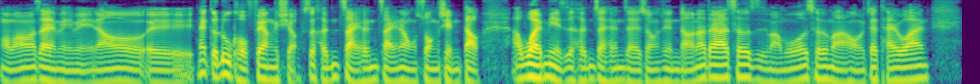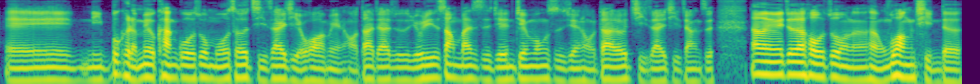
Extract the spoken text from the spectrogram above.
我妈妈在妹妹，然后诶、那个路口非常小，是很窄很窄那种双线道啊，外面也是很窄很窄的双线道。那大家车子嘛，摩托车嘛，吼，在台湾，诶、你不可能没有看过说摩托车挤在一起的画面，吼，大家就是尤其是上班时间、尖峰时间，吼，大家都挤在一起这样子。那妹妹就在后座呢，很忘情的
